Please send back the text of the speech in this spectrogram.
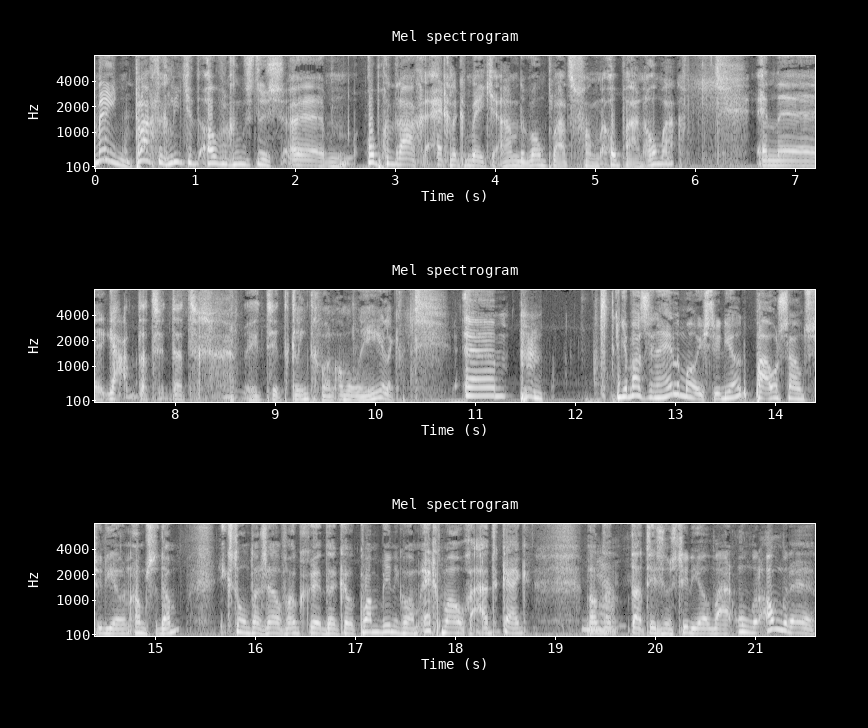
Main, prachtig liedje overigens. Dus ehm, opgedragen eigenlijk een beetje aan de woonplaats van opa en oma. En eh, ja, dat, dat, het, het klinkt gewoon allemaal heerlijk. Ehm, je was in een hele mooie studio, de Power Sound Studio in Amsterdam. Ik stond daar zelf ook, eh, dat ik kwam binnenkwam echt mijn ogen uit te kijken. Want Ja. dat, dat is een studio waar onder andere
